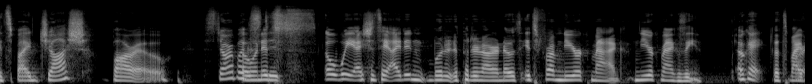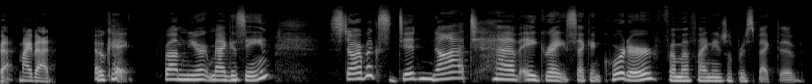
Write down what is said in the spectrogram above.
It's by Josh Barro. Starbucks. Oh, and did, it's. Oh wait, I should say I didn't put it put it in our notes. It's from New York Mag, New York Magazine. Okay, that's my bad. My bad. Okay, from New York Magazine. Starbucks did not have a great second quarter from a financial perspective.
